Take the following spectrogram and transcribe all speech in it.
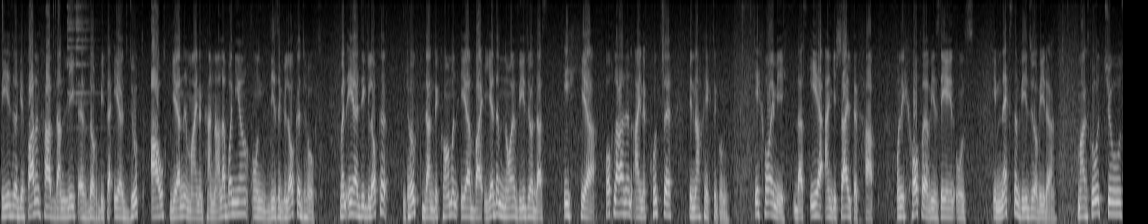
Video gefallen hat, dann liegt es doch bitte, ihr dürft auch gerne meinen Kanal abonnieren und diese Glocke drückt. Wenn ihr die Glocke drückt, dann bekommen ihr bei jedem neuen Video, das ich hier hochlade, eine kurze Benachrichtigung. Ich freue mich, dass ihr eingeschaltet habt und ich hoffe, wir sehen uns im nächsten Video wieder. Macht's gut, tschüss!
